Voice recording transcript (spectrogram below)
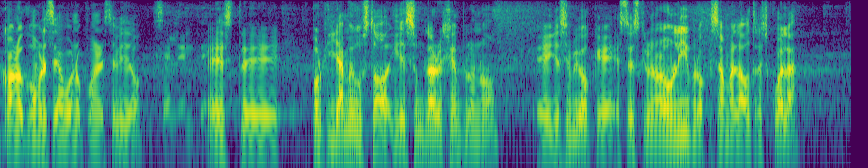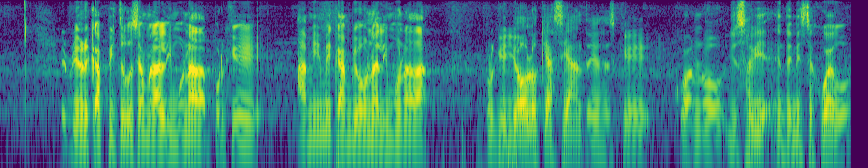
cuando lo compre sería bueno poner este video. Excelente. Este, porque ya me gustó y es un claro ejemplo, ¿no? Eh, yo siempre digo que estoy escribiendo un libro que se llama La Otra Escuela. El primer capítulo se llama La Limonada porque a mí me cambió una limonada. Porque yo lo que hacía antes es que cuando yo sabía, entendí este juego,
